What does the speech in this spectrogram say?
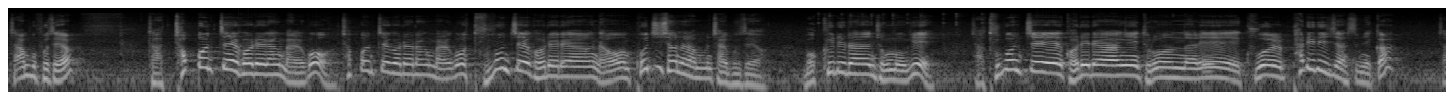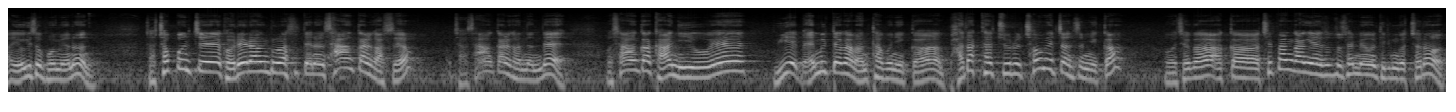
자, 한번 보세요. 자, 첫 번째 거래량 말고 첫 번째 거래량 말고 두 번째 거래량 나온 포지션을 한번 잘 보세요. 머큐리라는 종목이 자, 두 번째 거래량이 들어온 날이 9월 8일이지 않습니까? 자, 여기서 보면은 자, 첫 번째 거래량 들어왔을 때는 상한가를 갔어요. 자, 상한가를 갔는데 어, 상한가 간 이후에 위에 매물대가 많다 보니까 바닥 탈출을 처음 했지 않습니까? 어, 제가 아까 칠판 강의에서도 설명을 드린 것처럼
